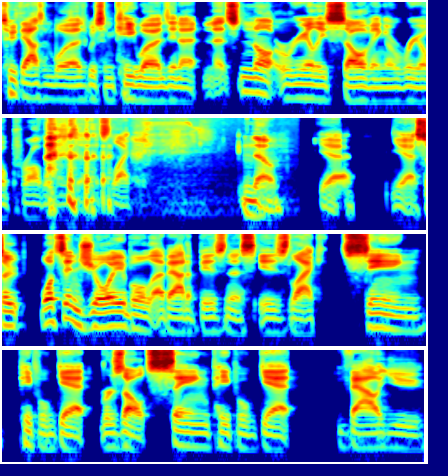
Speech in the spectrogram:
two thousand words with some keywords in it, and it's not really solving a real problem. Is it? it's like, no, yeah, yeah. So what's enjoyable about a business is like seeing people get results, seeing people get value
